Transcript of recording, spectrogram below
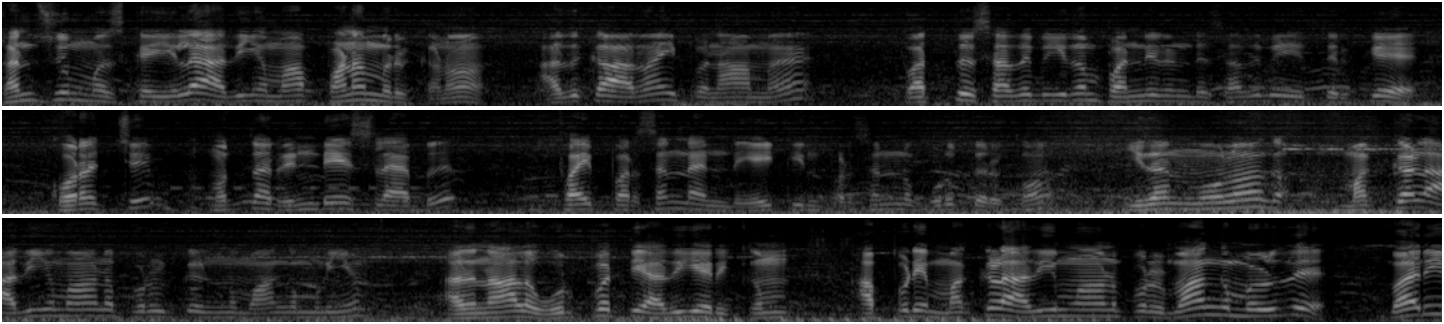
கன்சூமர்ஸ் கையில் அதிகமாக பணம் இருக்கணும். அதுக்காக தான் இப்போ நாம் பத்து சதவீதம் பன்னிரெண்டு சதவீதத்திற்கு குறைச்சி மொத்தம் ரெண்டே slab five percent and eighteen பர்சன்ட்னு கொடுத்துருக்கோம். இதன் மூலம் மக்கள் அதிகமான பொருட்கள் இன்னும் வாங்க முடியும். அதனால் உற்பத்தி அதிகரிக்கும். அப்படி மக்கள் அதிகமான பொருள் வாங்கும் பொழுது வரி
